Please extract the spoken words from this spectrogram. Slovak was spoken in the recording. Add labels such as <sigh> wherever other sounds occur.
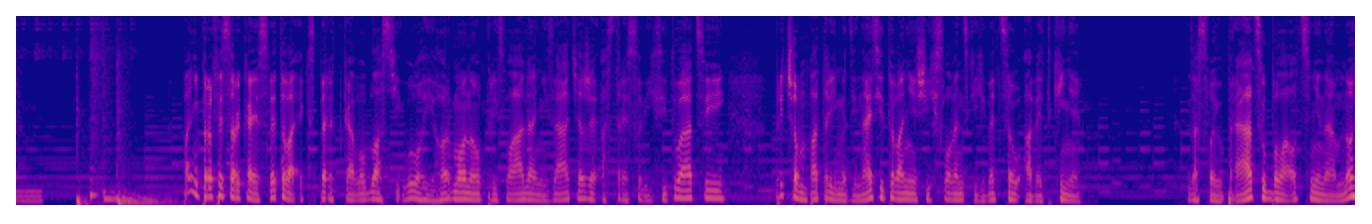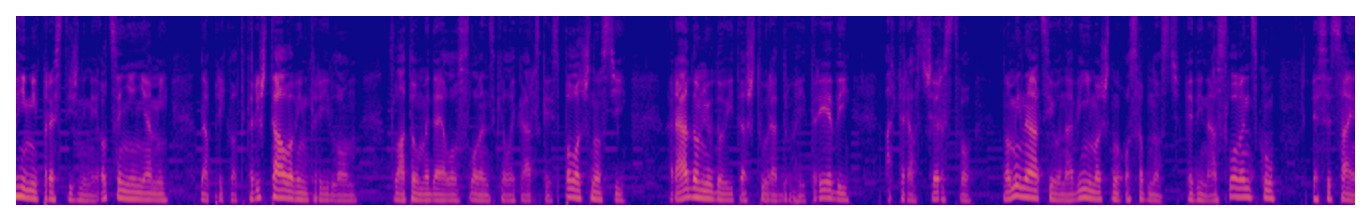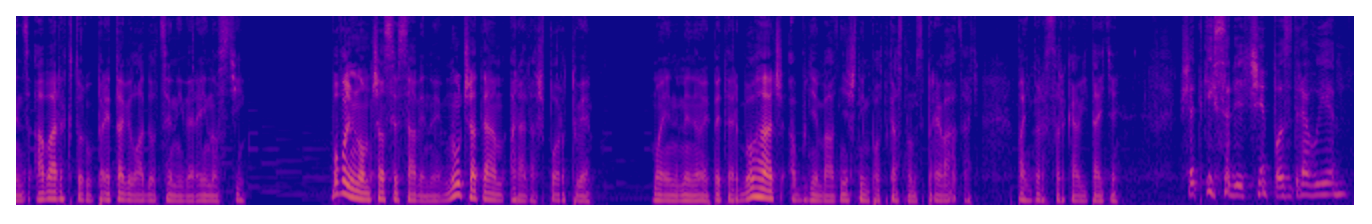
Pani profesorka je svetová expertka v oblasti úlohy hormónov pri zvládaní záťaže a stresových situácií, pričom patrí medzi najcitovanejších slovenských vedcov a vedkine. Za svoju prácu bola ocenená mnohými prestížnymi oceneniami, napríklad kryštálovým krídlom, zlatou medailou Slovenskej lekárskej spoločnosti, rádom Ľudovíta Štúra druhej triedy a teraz čerstvo nomináciou na výnimočnú osobnosť vedy na Slovensku SS Science Award, ktorú pretavila do ceny verejnosti. Vo voľnom čase sa venuje vnúčatám a rada športuje. Moje meno je Peter Boháč a budem vás dnešným podcastom sprevádzať. Pani profesorka, vítajte. Všetkých srdečne pozdravujem.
